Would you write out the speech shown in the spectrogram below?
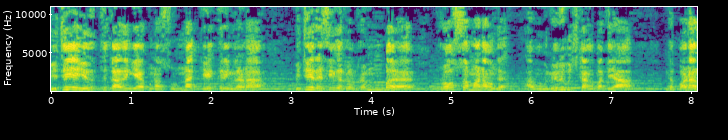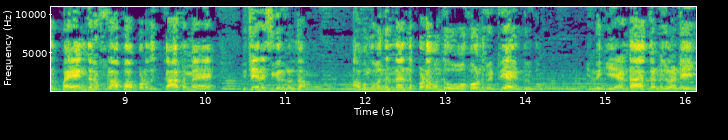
விஜயை எதிர்த்துக்காதீங்க அப்படின்னு நான் சொன்னா கேக்குறீங்களாடா? விஜய் ரசிகர்கள் ரொம்ப ரோசமானவங்க. அவங்க நிரூபிச்சுட்டாங்க பாத்தியா? இந்த படம் பயங்கர பிளாப்பா போனதுக்கு காரணமே விஜய் ரசிகர்கள் தான். அவங்க வந்திருந்தா இந்த படம் வந்து ஓஹோன்னு வெற்றியா இருந்திருக்கும். இன்னைக்கு ஏன்டா கண்ணுகளா டேய்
